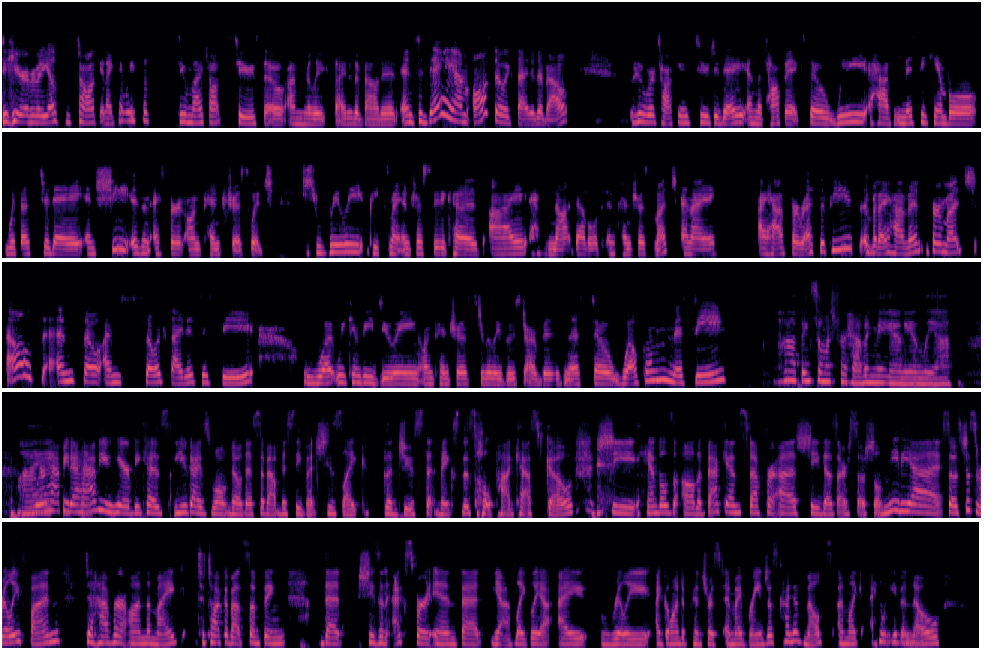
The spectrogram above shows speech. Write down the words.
to hear everybody else's talk and I can't wait to do my talks too. So I'm really excited about it. And today I'm also excited about who we're talking to today and the topic. So we have Missy Campbell with us today, and she is an expert on Pinterest, which just really piques my interest because I have not dabbled in Pinterest much and I I have for recipes, but I haven't for much else. And so I'm so excited to see what we can be doing on Pinterest to really boost our business. So welcome, Missy. Yeah, thanks so much for having me, Annie and Leah. I, We're happy to have you here because you guys won't know this about Missy, but she's like the juice that makes this whole podcast go. She handles all the back end stuff for us. She does our social media. So it's just really fun to have her on the mic to talk about something that she's an expert in that yeah like leah i really i go onto pinterest and my brain just kind of melts i'm like i don't even know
